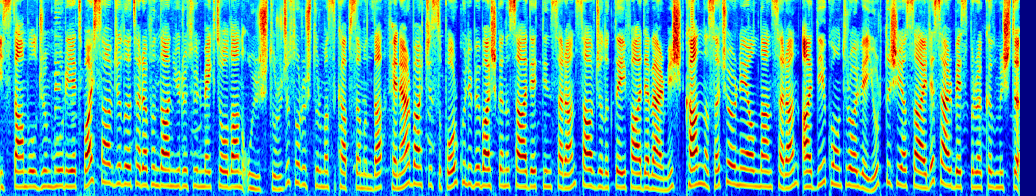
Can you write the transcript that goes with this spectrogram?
İstanbul Cumhuriyet Başsavcılığı tarafından yürütülmekte olan uyuşturucu soruşturması kapsamında Fenerbahçe Spor Kulübü Başkanı Saadettin Saran savcılıkta ifade vermiş, kanla saç örneği alınan Saran adli kontrol ve yurt dışı yasağıyla serbest bırakılmıştı.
